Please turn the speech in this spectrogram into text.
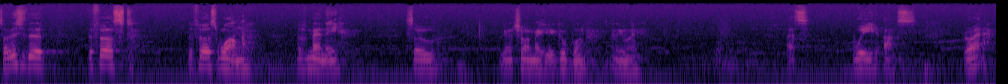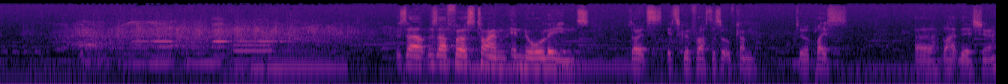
So this is the the first the first one of many. So we're going to try and make it a good one. Anyway, that's we us, right? This is our this is our first time in New Orleans, so it's it's good for us to sort of come to a place uh, like this, you know,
